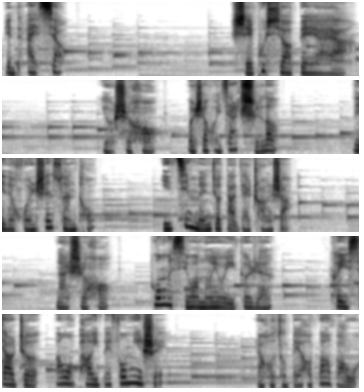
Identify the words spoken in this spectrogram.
变得爱笑。谁不需要被爱啊？有时候晚上回家迟了，累得浑身酸痛，一进门就倒在床上。那时候。多么希望能有一个人，可以笑着帮我泡一杯蜂蜜水，然后从背后抱抱我，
